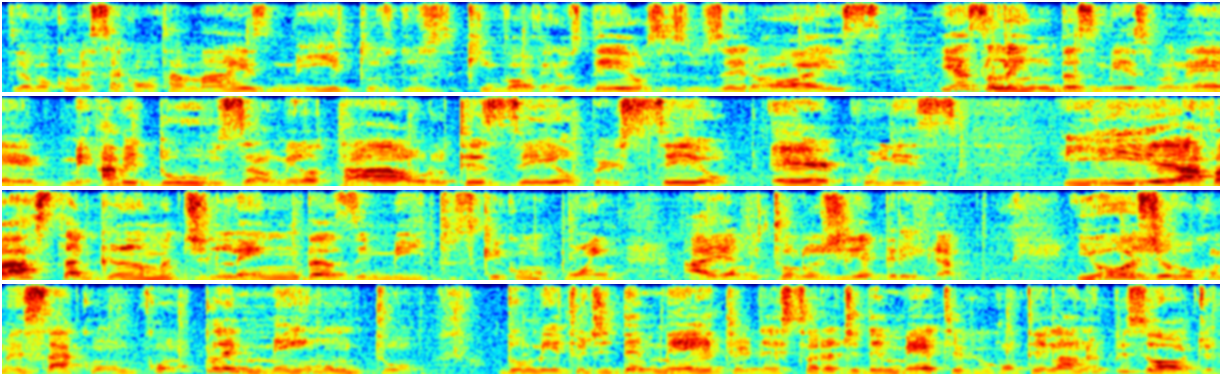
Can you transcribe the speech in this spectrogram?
Então eu vou começar a contar mais mitos dos, que envolvem os deuses, os heróis e as lendas mesmo, né? A Medusa, o Minotauro, Teseu, Perseu, Hércules e a vasta gama de lendas e mitos que compõem aí a mitologia grega. E hoje eu vou começar com um complemento do mito de Deméter, da história de Deméter que eu contei lá no episódio.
